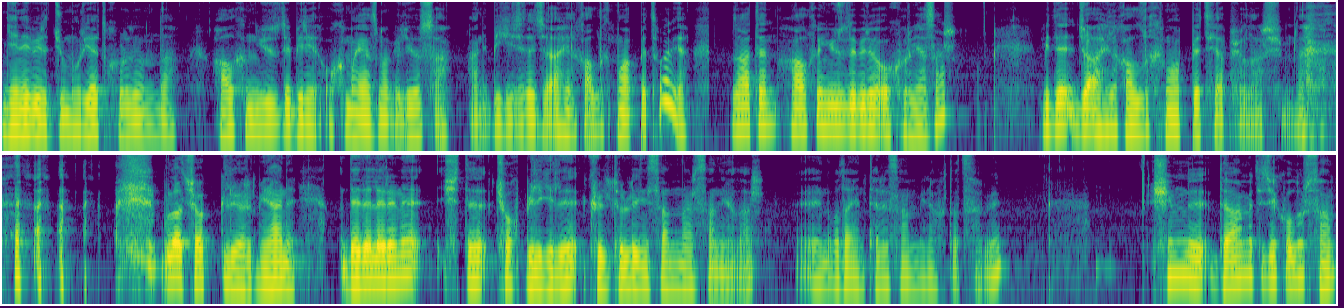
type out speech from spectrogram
yeni bir cumhuriyet kurduğunda halkın yüzde biri okuma yazma biliyorsa, hani bir gecede cahil kaldık muhabbeti var ya, zaten halkın yüzde biri okur yazar. Bir de cahil kaldık muhabbeti yapıyorlar şimdi. Buna çok gülüyorum yani. Dedelerini işte çok bilgili, kültürlü insanlar sanıyorlar. E, bu da enteresan bir nokta tabii. Şimdi devam edecek olursam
